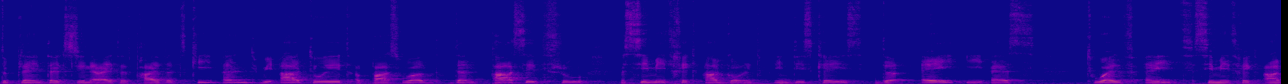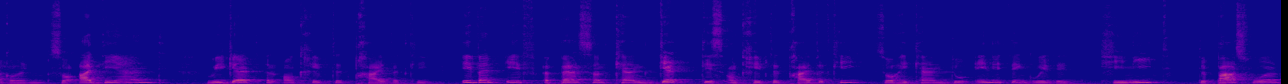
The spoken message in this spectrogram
the plain text generated private key and we add to it a password then pass it through a symmetric algorithm. In this case the AES 128 symmetric algorithm. So at the end we get an encrypted private key. Even if a person can get this encrypted private key so he can do anything with it he need the password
